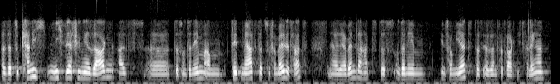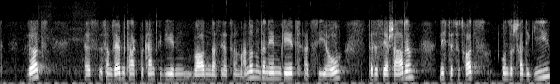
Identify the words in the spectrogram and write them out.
Also dazu kann ich nicht sehr viel mehr sagen, als äh, das Unternehmen am 10. März dazu vermeldet hat. Äh, der Herr Wendler hat das Unternehmen informiert, dass er seinen Vertrag nicht verlängert wird. Es ist am selben Tag bekannt gegeben worden, dass er zu einem anderen Unternehmen geht als CEO. Das ist sehr schade. Nichtsdestotrotz, unsere Strategie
